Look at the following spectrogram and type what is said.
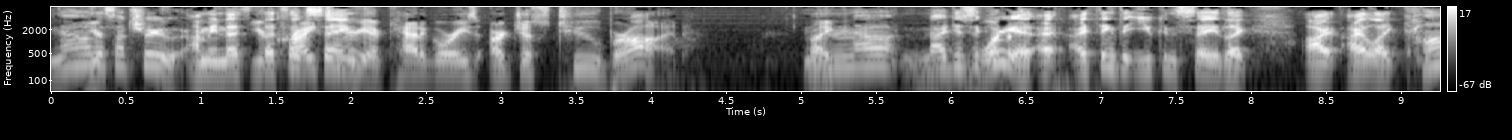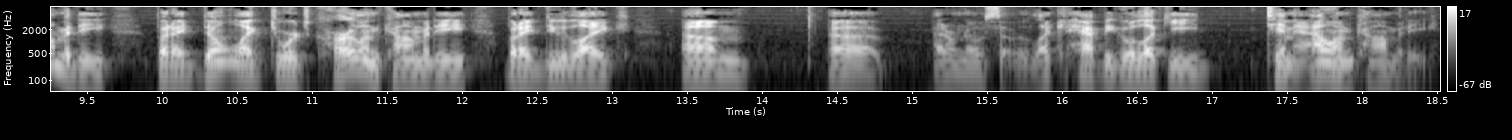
no, your- that's not true. I mean, that's your that's like saying criteria categories are just too broad. Like no, no, I disagree. what- I, I think that you can say like I, I like comedy, but I don't like George Carlin comedy, but I do like um, uh, I don't know, so, like happy-go-lucky Tim Allen comedy.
